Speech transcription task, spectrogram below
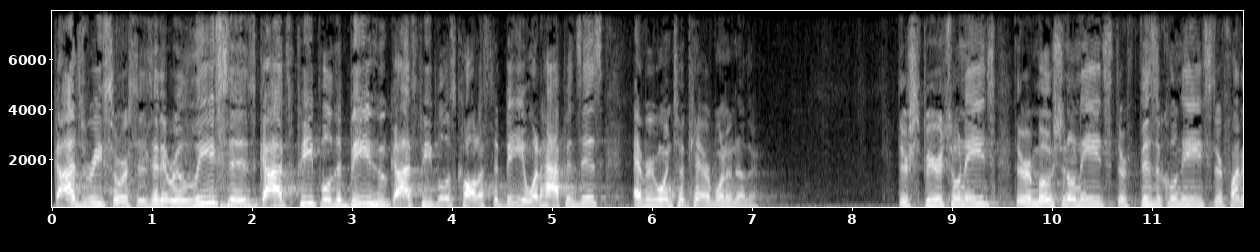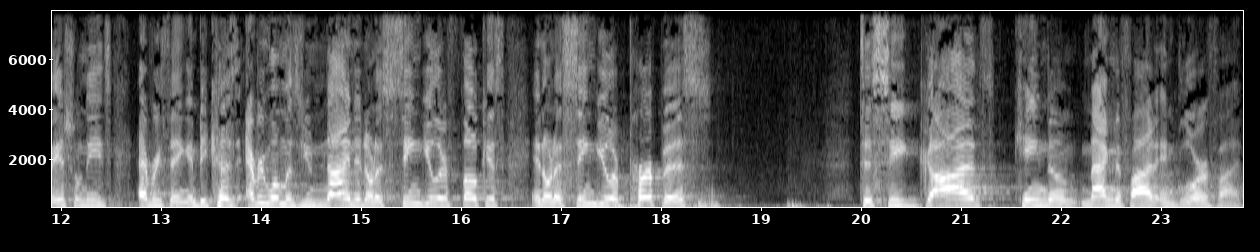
God's resources and it releases God's people to be who God's people has called us to be. And what happens is everyone took care of one another their spiritual needs, their emotional needs, their physical needs, their financial needs, everything. And because everyone was united on a singular focus and on a singular purpose to see God's kingdom magnified and glorified.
